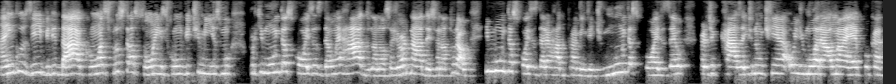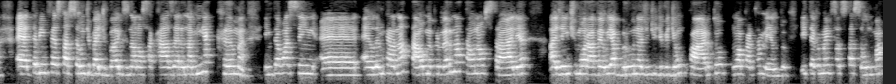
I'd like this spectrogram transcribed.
a inclusive lidar com as frustrações, com o vitimismo, porque muitas coisas dão errado na nossa jornada, isso é natural. E muitas coisas deram errado para mim, gente, muitas coisas. Eu perdi casa, a gente não tinha onde morar uma época, é, teve infestação de bad bugs na nossa casa, era na minha cama. Então, assim, é, eu lembro que era Natal, meu primeiro Natal na Austrália a gente morava, eu e a Bruna, a gente dividia um quarto num apartamento e teve uma infestação de uma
